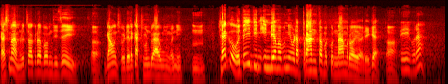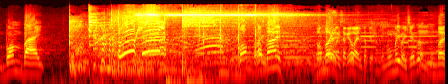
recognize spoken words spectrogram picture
खासमा हाम्रो चक्र बमजी चाहिँ अँ। गाउँ छोडेर काठमाडौँ आउनु हो नि। ठ्याक्क हो त्यही दिन इन्डियामा पनि एउटा प्रान्तको नाम रह्यो अरे क्या। ए हो र? बम्बाई बम्बाई मुम्बई बम्बाई भइसक्यो हौ अहिले त त्यो ए, मुम्बई भइसक्यो मुम्बई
